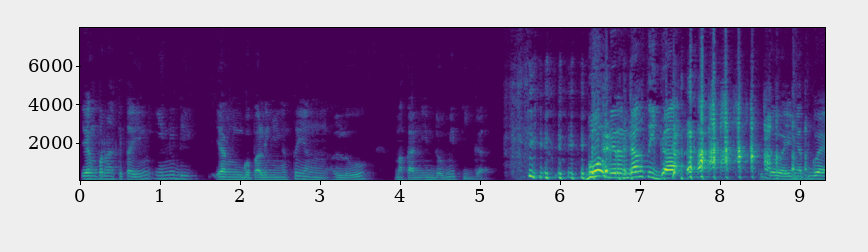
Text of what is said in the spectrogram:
yang pernah kita ini ini di yang gue paling inget tuh yang lu makan Indomie tiga. Bu mie rendang tiga itu inget gue.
